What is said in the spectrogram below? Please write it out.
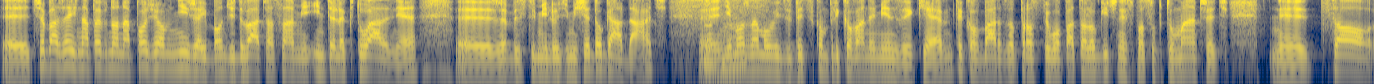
E, trzeba zejść na pewno na poziom niżej, bądź dwa czasami intelektualnie, e, żeby z tymi ludźmi się dogadać. E, mhm. Nie można mówić zbyt skomplikowanym językiem, tylko w bardzo prosty, łopatologiczny sposób tłumaczyć, co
